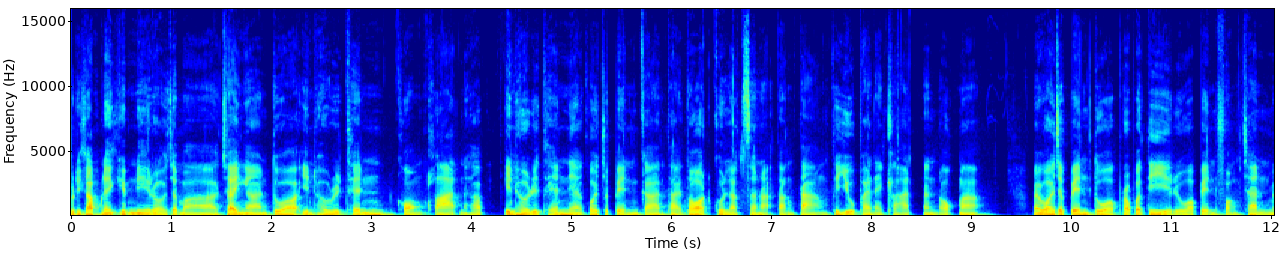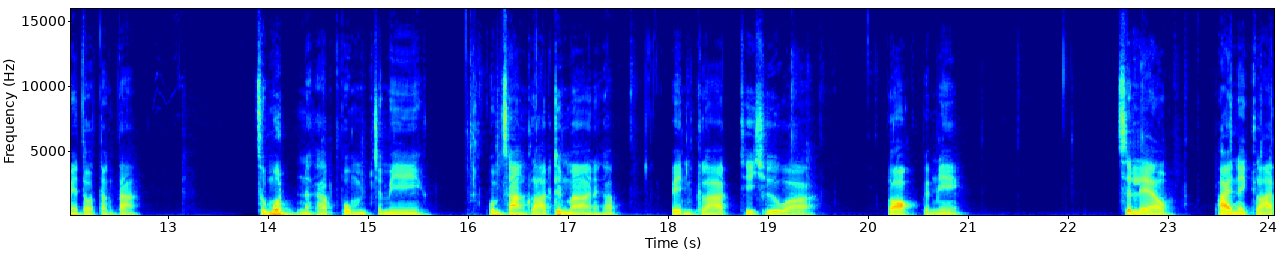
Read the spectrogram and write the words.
วัสดีครับ ในคลิปนี้เราจะมาใช้งานตัว inheritance ของ class นะครับ inheritance เนี่ยก็จะเป็นการถ่ายทอดคุณลักษณะต่างๆ ที่อยู่ภายใน class นั้นออกมา ไม่ว่าจะเป็นตัว property หรือว่าเป็นฟังก์ชัน method ต่างๆ สมมุตินะครับผมจะมีผมสร้าง class ขึ้นมานะครับ เป็น class ที่ชื่อว่า dog แบบนี้ เสร็จแล้วภายใน class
